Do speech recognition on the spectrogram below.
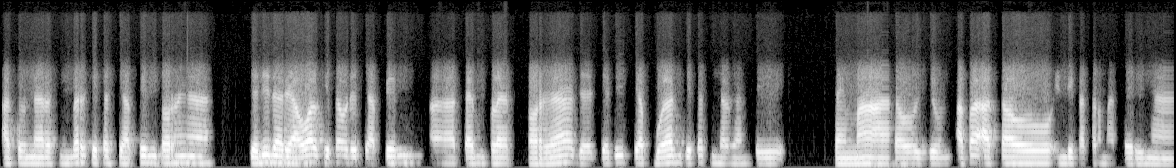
atau narasumber kita siapin tornya. Jadi dari awal kita udah siapin uh, template tornya. Jadi tiap bulan kita tinggal ganti tema atau zoom apa atau indikator materinya.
